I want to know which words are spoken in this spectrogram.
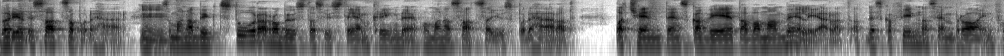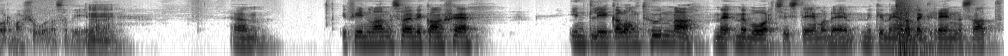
började satsa på det här. Mm. Så man har byggt stora robusta system kring det och man har satsat just på det här att patienten ska veta vad man väljer, att, att det ska finnas en bra information och så vidare. Mm. Um, I Finland så är vi kanske inte lika långt hunna med, med vårt system och det är mycket mer begränsat.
